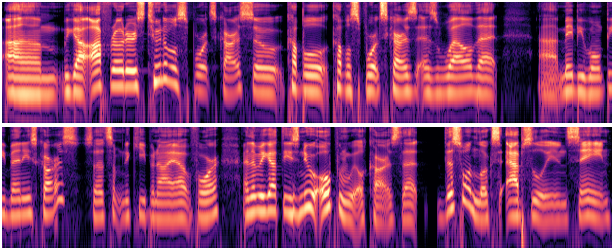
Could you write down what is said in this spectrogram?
Um, we got off-roaders, tunable sports cars, so a couple couple sports cars as well that uh, maybe won't be Benny's cars, so that's something to keep an eye out for. And then we got these new open wheel cars that this one looks absolutely insane.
